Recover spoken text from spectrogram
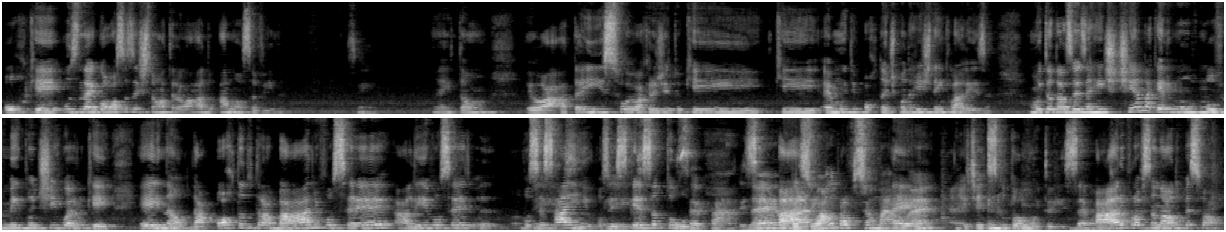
Porque os negócios estão atrelados à nossa vida. Sim. Né? Então, eu, até isso eu acredito que, que é muito importante quando a gente tem clareza. Muitas das vezes a gente tinha naquele movimento antigo, era o quê? Ei, não, da porta do trabalho, você ali você você isso, saiu, você isso. esqueça tudo. Separe, né? Separe. O pessoal do profissional, é, né? A gente escutou muito isso. Separe o profissional do pessoal.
